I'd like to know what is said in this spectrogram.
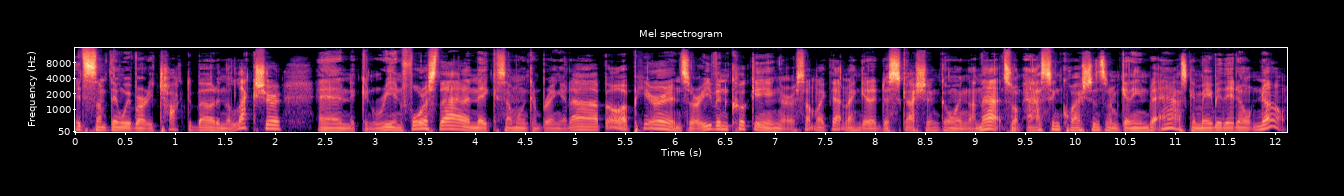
it's something we've already talked about in the lecture and it can reinforce that and make someone can bring it up, oh, appearance or even cooking or something like that. And I can get a discussion going on that. So I'm asking questions and I'm getting them to ask, and maybe they don't know.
